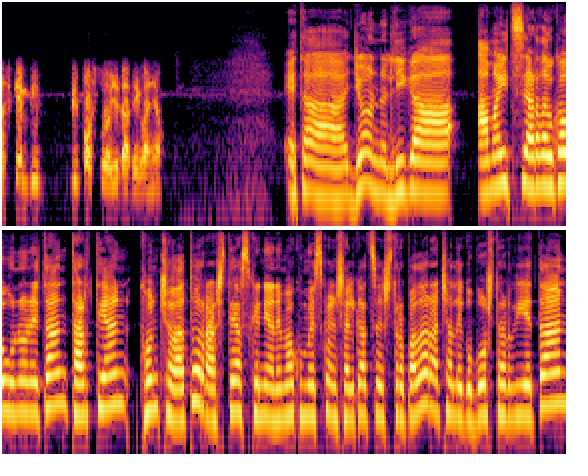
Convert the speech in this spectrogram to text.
azken bi, bi postu horietatik baino. Eta, Jon, Liga Amaitzear daukagun honetan, tartean, kontxa dator, aste azkenean emakumezkoen sailkatze estropada, ratxaldeko bosterdietan,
